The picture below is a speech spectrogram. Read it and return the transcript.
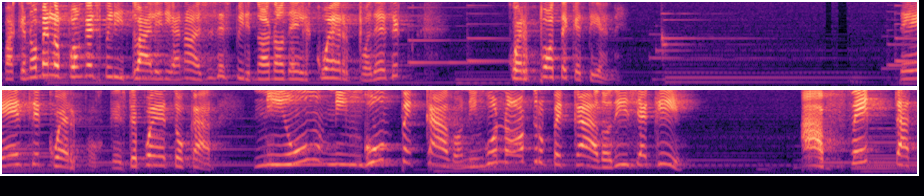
Para que no me lo ponga espiritual y diga, no, eso es espiritual, no, no, del cuerpo, de ese cuerpote que tiene. De ese cuerpo que usted puede tocar ni un, ningún pecado, ningún otro pecado, dice aquí, afecta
